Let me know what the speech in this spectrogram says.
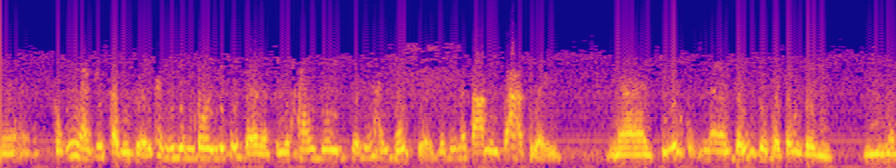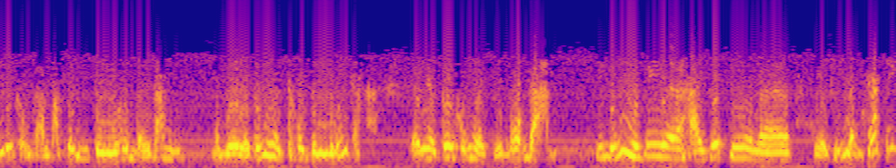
À, cũng là cái tầm tuổi thanh niên tôi lúc bây giờ là từ 20 cho đến 24 tuổi cho đến 33 tuổi là chúa cũng ờ, giống tôi vào trong rừng mà nước cộng sản bắt tôi đi tù hơn 7 năm mà đều là cũng là trong rừng núi cả. Cho nên tôi cũng là sự bom đạn. Thì đúng như cái ờ, hài hước như là nghệ sĩ nhận khác ấy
